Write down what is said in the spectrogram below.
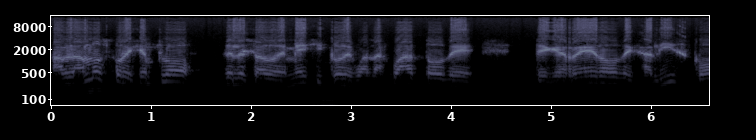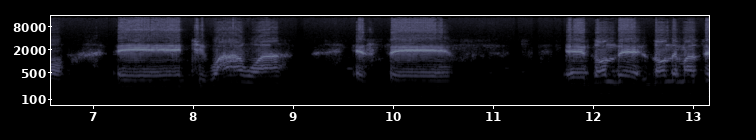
hablamos, por ejemplo, del Estado de México, de Guanajuato, de, de Guerrero, de Jalisco, eh, Chihuahua, este, eh, ¿dónde, ¿dónde más te,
